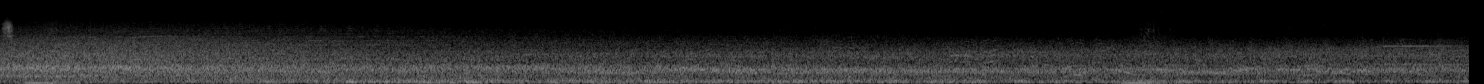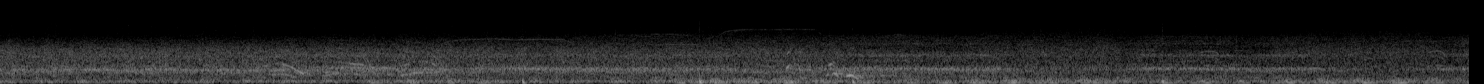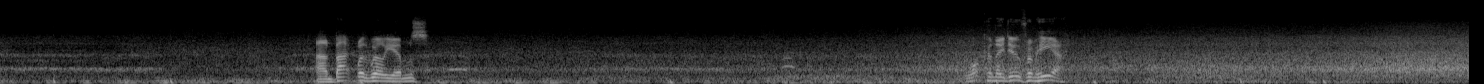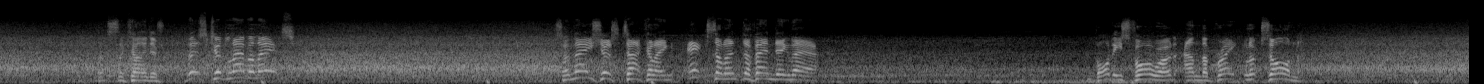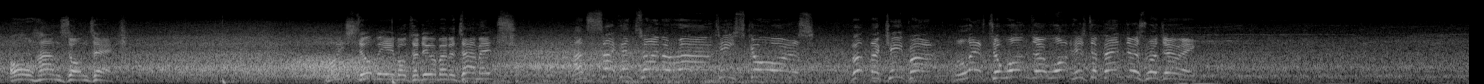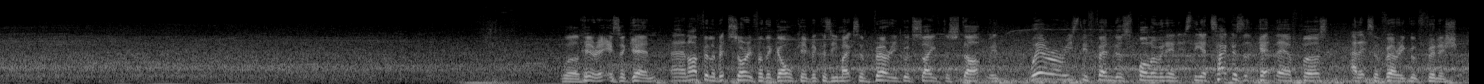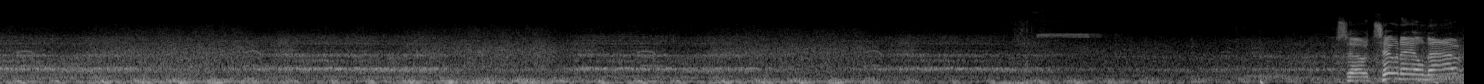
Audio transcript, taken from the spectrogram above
And back with Williams. What can they do from here? That's the kind of... This could level it! Tenacious tackling, excellent defending there. Bodies forward and the break looks on. All hands on deck. Still be able to do a bit of damage. And second time around, he scores. But the keeper left to wonder what his defenders were doing. Well, here it is again, and I feel a bit sorry for the goalkeeper because he makes a very good save to start with. Where are his defenders following in? It's the attackers that get there first, and it's a very good finish. So 2-0 now.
